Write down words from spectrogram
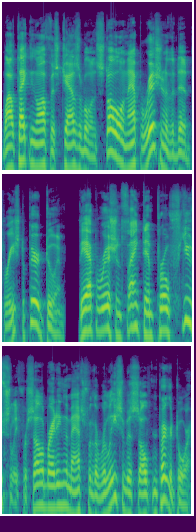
While taking off his chasuble and stole, an apparition of the dead priest appeared to him. The apparition thanked him profusely for celebrating the Mass for the release of his soul from purgatory.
